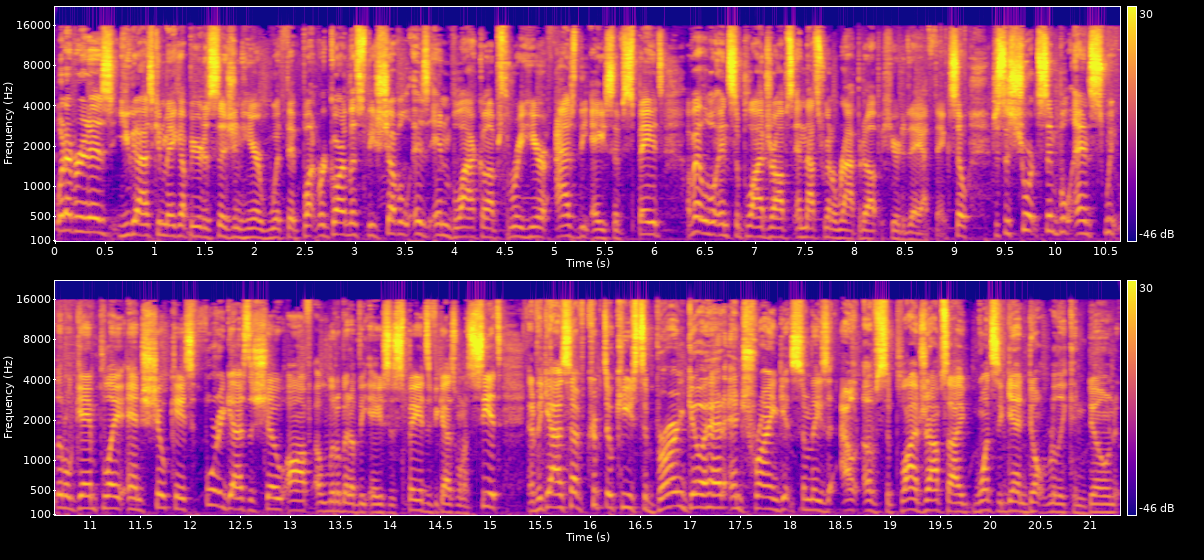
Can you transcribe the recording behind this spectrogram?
whatever it is, you guys can make up your decision here with it. But regardless, the shovel is in Black Ops 3 here as the Ace of Spades, available in supply drops, and that's going to wrap it up here today, I think. So just a short, simple, and sweet little gameplay and showcase for you guys to show off a little bit of the Ace of Spades if you guys want to see it. And if you guys have crypto keys to burn, go ahead and try and get some of these out of supply drops. I, once again, don't really condone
